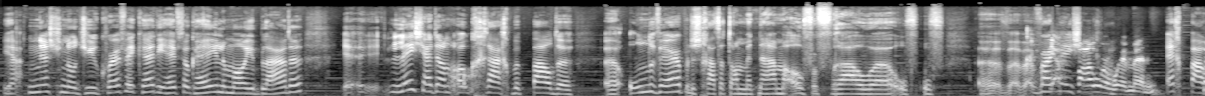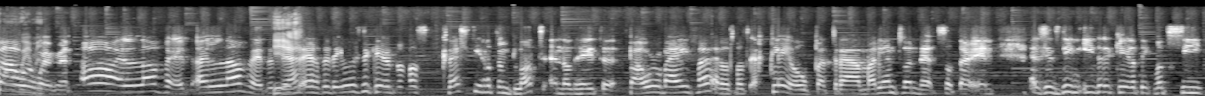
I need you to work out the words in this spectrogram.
Ja, National Geographic, hè, die heeft ook hele mooie bladen. Eh, lees jij dan ook graag bepaalde uh, onderwerpen? Dus gaat het dan met name over vrouwen of, of uh, waar ja, lees je? Power women. Echt power, power women. women. Oh, I love it. I love it. Het is echt de eerste keer dat was Quest die had een blad en dat heette Powerwijven en dat was echt Cleopatra, Marie Antoinette zat daarin. En sindsdien iedere keer dat ik wat zie,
